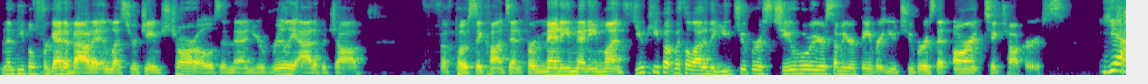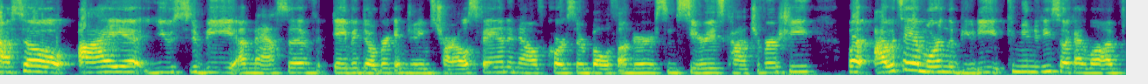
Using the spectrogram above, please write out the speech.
and then people forget about it unless you're James Charles. And then you're really out of a job of posting content for many, many months. Do you keep up with a lot of the YouTubers too? Who are your, some of your favorite YouTubers that aren't TikTokers? Yeah, so I used to be a massive David Dobrik and James Charles fan, and now, of course, they're both under some serious controversy. But I would say I'm more in the beauty community. So, like, I loved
